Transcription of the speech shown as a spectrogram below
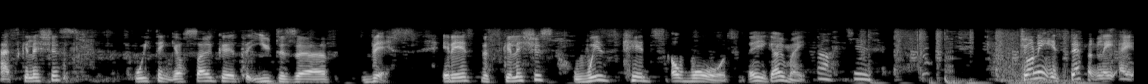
At Skillicious, we think you're so good that you deserve this. It is the Skillicious Whizz Kids Award. There you go, mate. Oh, cheers. Jonny is definitely a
